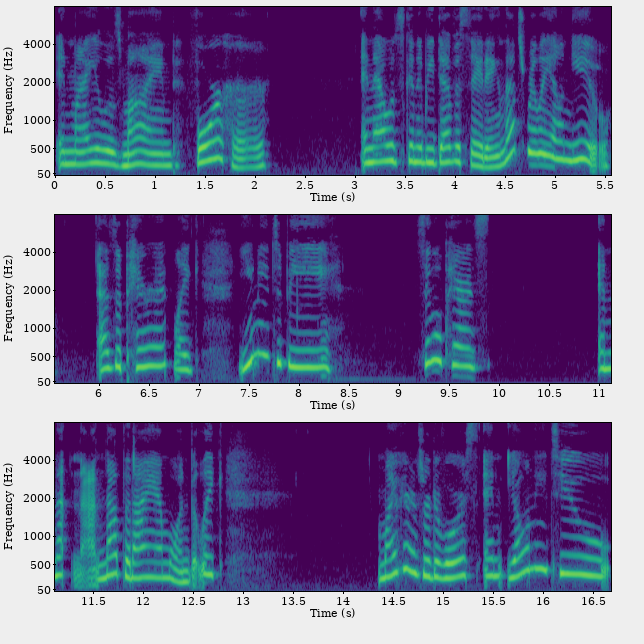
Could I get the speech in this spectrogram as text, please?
in Maila's mind for her, and now it's going to be devastating. That's really on you. As a parent, like you need to be single parents and not, not not that I am one, but like my parents were divorced and y'all need to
